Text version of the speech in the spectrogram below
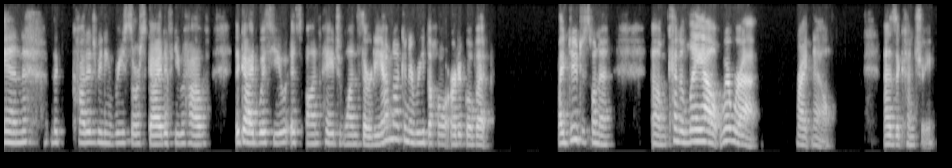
in the cottage meeting resource guide. If you have the guide with you, it's on page 130. I'm not going to read the whole article, but I do just want to um, kind of lay out where we're at right now as a country.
